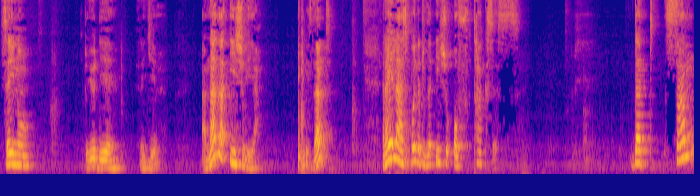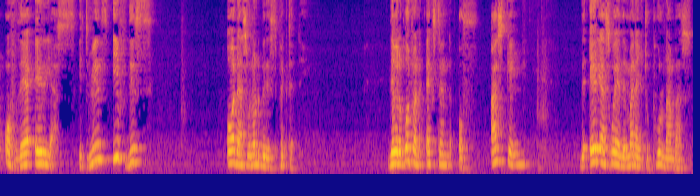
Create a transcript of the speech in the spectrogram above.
Say no to UDA regime. Another issue here is that Raila has pointed to the issue of taxes. That some of their areas, it means if these orders will not be respected, they will go to an extent of asking the areas where they manage to pull numbers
